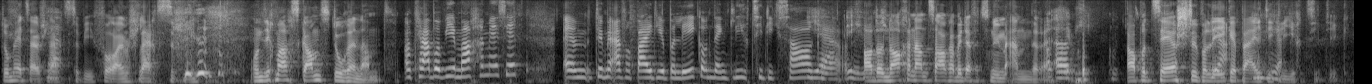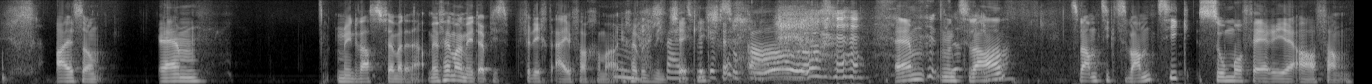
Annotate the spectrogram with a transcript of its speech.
Darum hat es auch Schlechtes dabei, vor allem Schlechtes dabei. Und ich mache es ganz durcheinander. Okay, aber wie machen wir es jetzt? Ähm, tun wir einfach beide überlegen und dann gleichzeitig sagen? Ja, oder wie? Oder nacheinander sagen, aber wir dürfen es nicht mehr ändern. Okay, gut. Aber zuerst überlegen Ja. beide Ja. gleichzeitig. Also, ähm, mit was fangen wir denn an? Wir fangen mal mit etwas vielleicht einfacher an. Ich habe eine wirklich Checkliste. so. Ähm, und wie zwar immer. 2020 Sommerferien Anfang.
